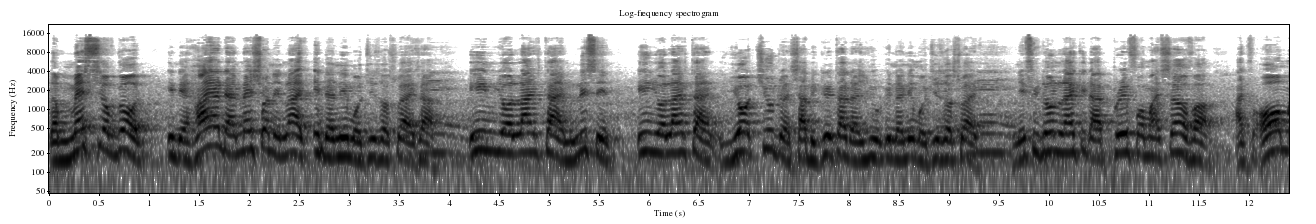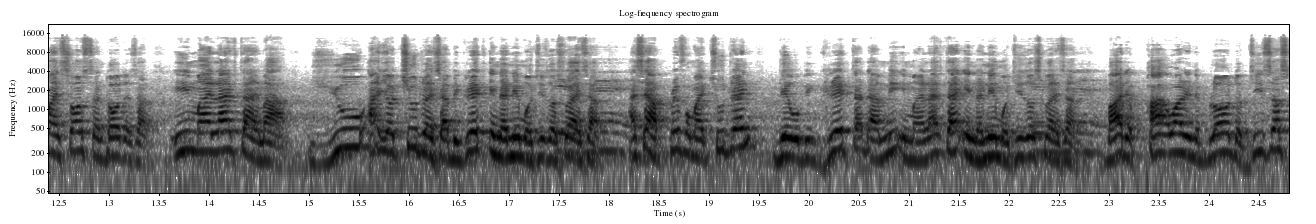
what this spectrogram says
the mercy of God in a higher dimension in life in the name of Jesus Christ. In your lifetime, listen, in your lifetime, your children shall be greater than you in the name of Jesus Christ. And if you don't like it, I pray for myself uh, and for all my sons and daughters. Uh, in my lifetime, uh, you and your children shall be great in the name of Jesus Christ. Uh. I say, I pray for my children, they will be greater than me in my lifetime in the name of Jesus Christ. Uh. By the power in the blood of Jesus,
